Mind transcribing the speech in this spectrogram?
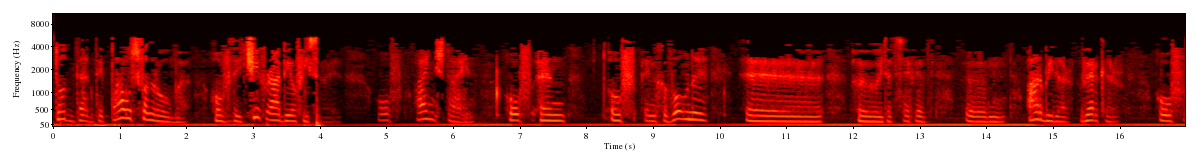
totdat de paus van Rome, of de chief rabbi of Israël, of Einstein of een, of een gewone, uh, hoe heet het, zeg het, um, arbeider, werker, of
